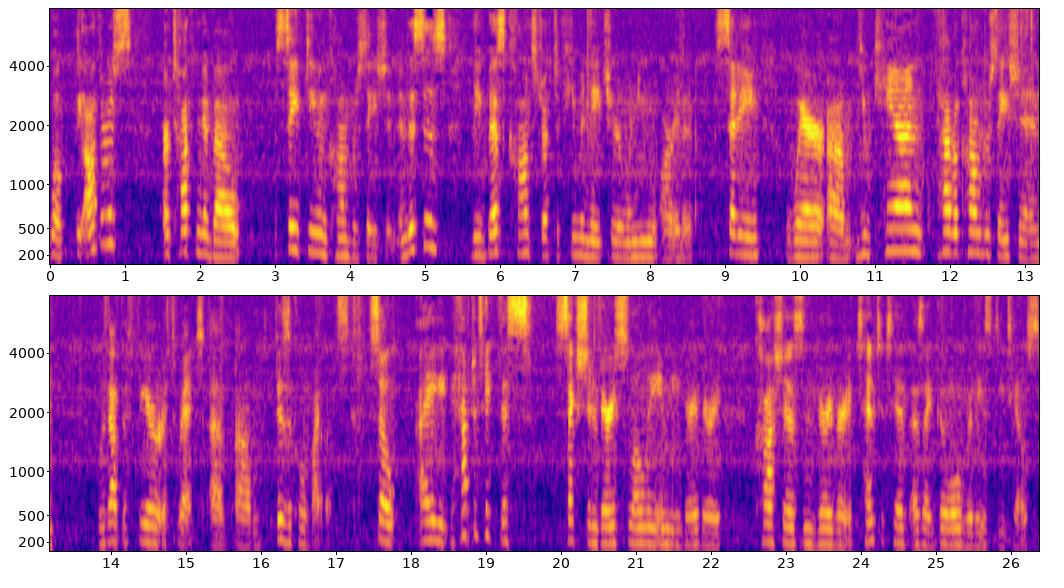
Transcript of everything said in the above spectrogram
well, the authors are talking about safety in conversation. And this is the best construct of human nature when you are in a setting where um, you can have a conversation without the fear or threat of um, physical violence. So I have to take this section very slowly and be very, very cautious and very, very tentative as I go over these details.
